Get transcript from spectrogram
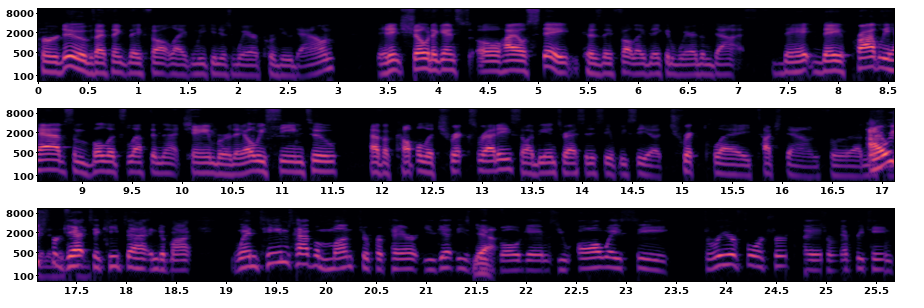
Purdue because I think they felt like we can just wear Purdue down. They didn't show it against Ohio State because they felt like they could wear them down. They they probably have some bullets left in that chamber. They always seem to have a couple of tricks ready. So I'd be interested to see if we see a trick play touchdown for. Uh, I always Michigan in this forget to keep that into my. When teams have a month to prepare, you get these big Yeah. bowl games. You always see three or four trick plays from every team,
